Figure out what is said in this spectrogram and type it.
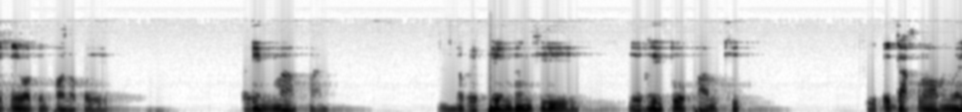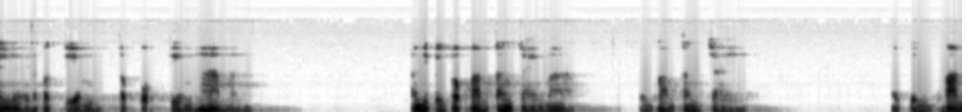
ตุได้ว่าเป็นเพราะเราไปเพ่งมากไปเราไปเพ่งทั้งที่เรียกที่ตัวความคิด คือไปดักรอมันไว้เลย แล้วก็เตรียมตะปบเตรียมห้ามมัน อันนี้เป็นเพราะความตั้งใจมาก เป็นความตั้งใจถ้าเป็นความ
